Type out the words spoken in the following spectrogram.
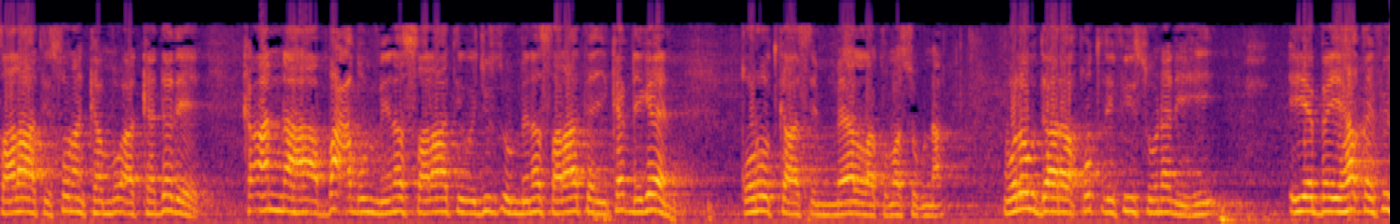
salaati sunanka mu'akadadee kaannahaa bacdu min asalaati wa juzun min asalaati ay ka dhigeen qunuudkaasi meella kuma sugna walow daara quطni fii sunanihi iyo bayhaqi fi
